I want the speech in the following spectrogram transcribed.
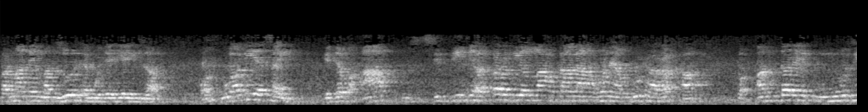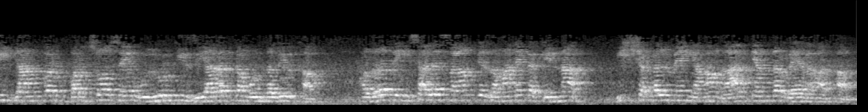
فرمانے منظور ہے مجھے یہ ایزا۔ اور ہوا بھی ایسا ہی۔ کہ جب آپ صدیق اکبر رضی اللہ تعالیٰ انہوں نے انگوٹھا رکھا، تو اندر ایک موزی جانور برسوں سے حضور کی زیارت کا منتظر تھا۔ حضرت عیسیٰ علیہ السلام کے زمانے کا جنات اس شکل میں یہاں غار کے اندر رہ رہا تھا۔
